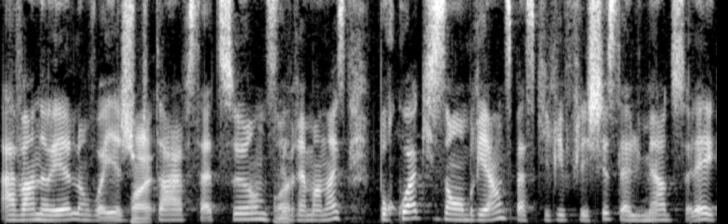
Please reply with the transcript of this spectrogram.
avant Noël, on voyait Jupiter Saturne. C'est Ouais. vraiment nice. Pourquoi qu'ils sont brillantes? C'est parce qu'ils réfléchissent la lumière du soleil.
